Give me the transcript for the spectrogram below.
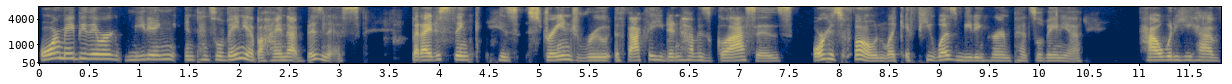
or maybe they were meeting in Pennsylvania behind that business. But I just think his strange route, the fact that he didn't have his glasses or his phone, like if he was meeting her in Pennsylvania, how would he have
